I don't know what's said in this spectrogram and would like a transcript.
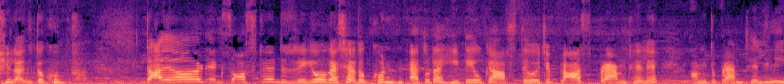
শিলাজি তো খুব টায়ার্ড এক্সস্টেড রেগেও গেছে এতক্ষণ। এতটা হেঁটে ওকে আসতে হয়েছে প্লাস প্র্যাম ঠেলে। আমি তো প্র্যাম ঠেলিনি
